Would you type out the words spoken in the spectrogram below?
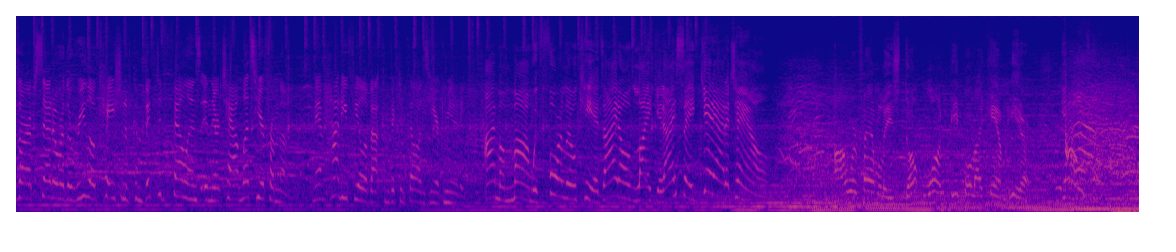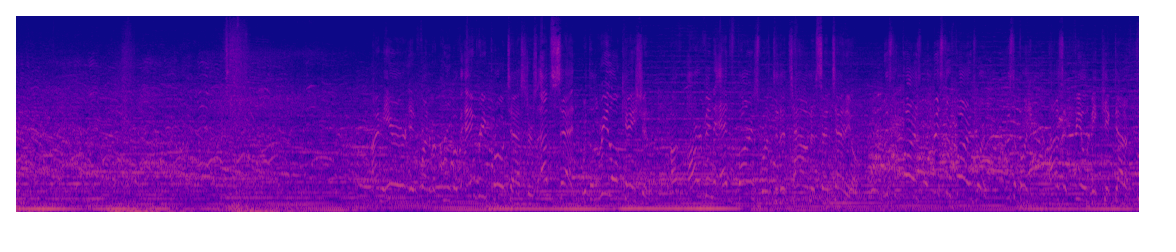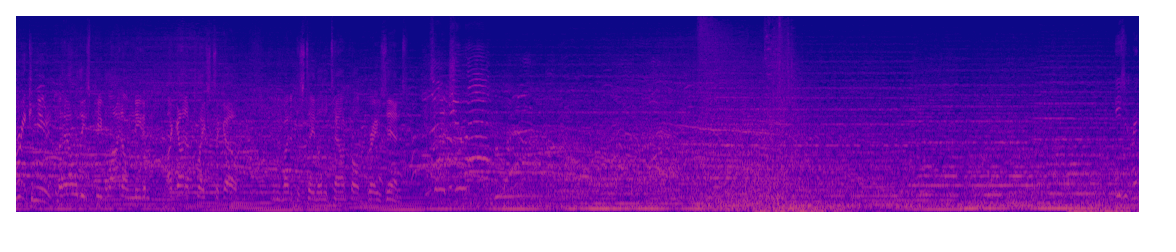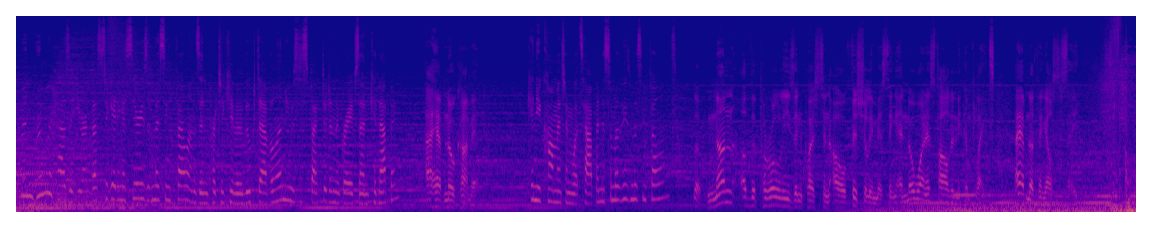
protesters are upset over the relocation of convicted felons in their town. Let's hear from them. Ma'am, how do you feel about convicted felons in your community? I'm a mom with four little kids. I don't like it. I say get out of town. Our families don't want people like him here. Get out. I'm here in front of a group of angry protesters upset with the relocation of Arvin Ed Farnsworth to the town of Centennial. Mr. Farnsworth, Mr. Farnsworth, Mr. Farnsworth, how does it feel to be kicked out of three communities? The hell with these people, I don't need them. I got a place to go. I'm invited to stay in a little town called Grave's End. Isn't it true? Agent Rickman, rumor has it you're investigating a series of missing felons, in particular Luke Devlin, who's suspected in the Grave's End kidnapping. I have no comment. Can you comment on what's happened to some of these missing felons? Look, none of the parolees in question are officially missing, and no one has filed any complaints. I have nothing else to say.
